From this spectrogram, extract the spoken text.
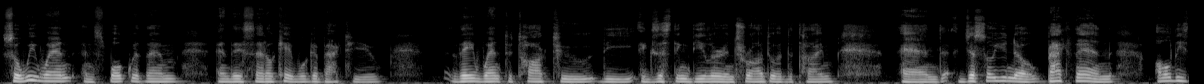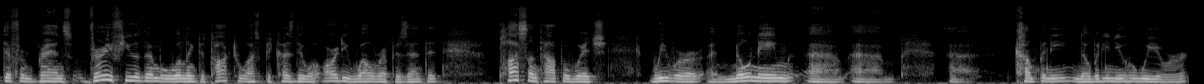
so we went and spoke with them, and they said, okay, we'll get back to you. They went to talk to the existing dealer in Toronto at the time. And just so you know, back then, all these different brands, very few of them were willing to talk to us because they were already well represented. Plus, on top of which, we were a no name uh, um, uh, company. Nobody knew who we were.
